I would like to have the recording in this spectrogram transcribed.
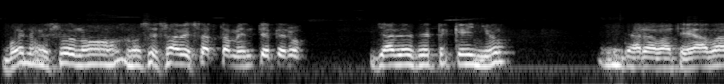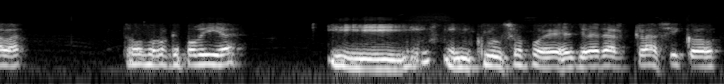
Bueno, eso no, no se sabe exactamente, pero ya desde pequeño garabateaba todo lo que podía y incluso pues yo era el clásico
